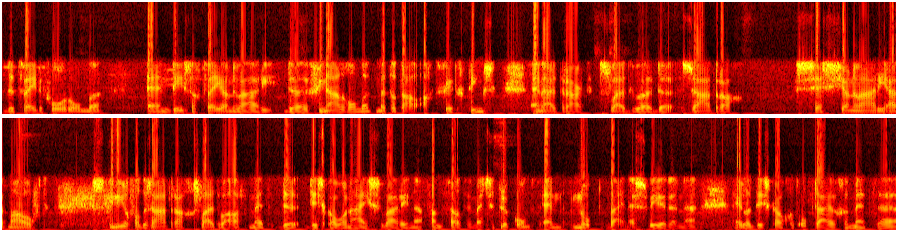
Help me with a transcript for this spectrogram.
de tweede voorronde. En dinsdag 2 januari de finale ronde met totaal 48 teams. En uiteraard sluiten we de zaterdag 6 januari uit mijn hoofd. in ieder geval de zaterdag sluiten we af met de Disco on Ice. Waarin eh, Van der Veld weer met zijn truck komt. En Nop bij NS weer een eh, hele disco gaat optuigen met eh,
